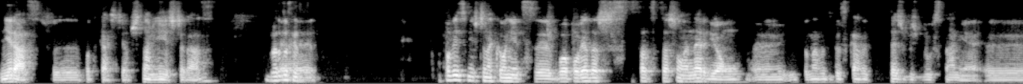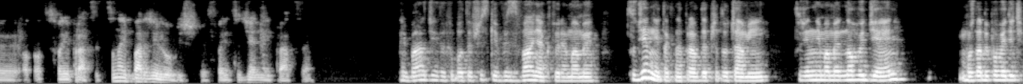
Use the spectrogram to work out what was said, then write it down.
nie raz w podcaście, a przynajmniej jeszcze raz. Bardzo chętnie. Powiedz mi jeszcze na koniec, y, bo opowiadasz z, z starszą energią, to nawet bez kawy też byś był w stanie y, od, od swojej pracy. Co najbardziej lubisz w swojej codziennej pracy? Najbardziej to chyba te wszystkie wyzwania, które mamy codziennie tak naprawdę przed oczami. Codziennie mamy nowy dzień, można by powiedzieć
